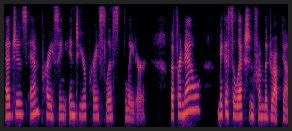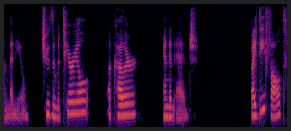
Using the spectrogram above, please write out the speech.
edges, and pricing into your price list later. But for now, make a selection from the drop-down menu. Choose a material, a color, and an edge. By default,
